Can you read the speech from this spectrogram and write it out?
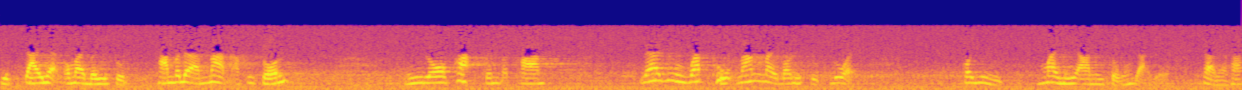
จิตใจเนี่ยก็ไม่บริสุทธิ์ทำไปด้วยอำนาจอกุศลมีโลภะเป็นประธาน และยิ่งวัตถุนั้นไม่บริสุทธิ์ด้วย ก็ยิ่งไม่มีอานิสงส์ใหญ่เลยใช่ไหมคะ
